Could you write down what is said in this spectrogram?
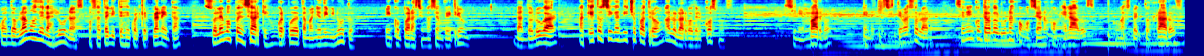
Cuando hablamos de las lunas o satélites de cualquier planeta, solemos pensar que es un cuerpo de tamaño diminuto, en comparación a su anfitrión, dando lugar a que estos sigan dicho patrón a lo largo del cosmos. Sin embargo, en nuestro sistema solar se han encontrado lunas con océanos congelados, con aspectos raros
